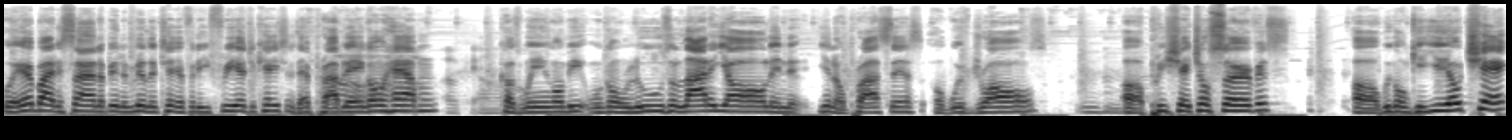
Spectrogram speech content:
Well, everybody signed up in the military for these free educations, that probably ain't gonna have them. Okay. Cause we ain't gonna be, we're gonna lose a lot of y'all in the, you know, process of withdrawals. Uh, appreciate your service. Uh, we're gonna give you your check,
